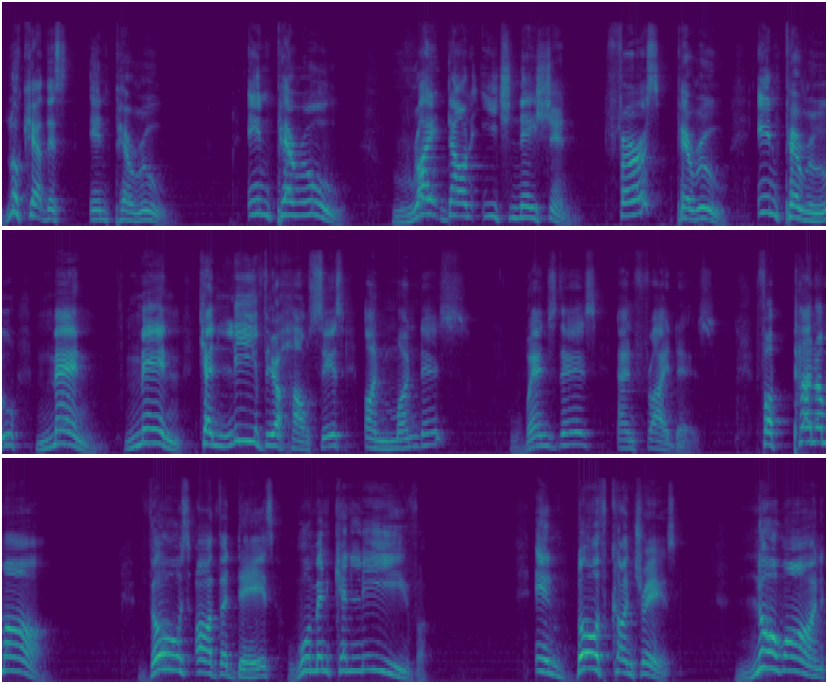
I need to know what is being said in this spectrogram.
look at this in Peru. In Peru, write down each nation. First, Peru. In Peru, men, men can leave their houses on Mondays, Wednesdays, and Fridays. For Panama, those are the days women can leave. In both countries, no one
